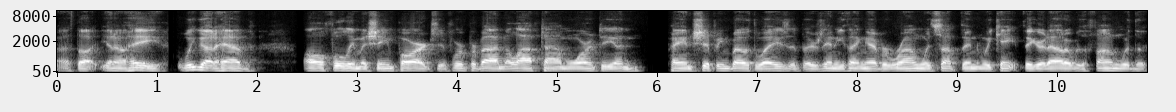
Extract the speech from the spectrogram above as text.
I thought, you know, hey, we've got to have all fully machined parts if we're providing a lifetime warranty and paying shipping both ways if there's anything ever wrong with something we can't figure it out over the phone with the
